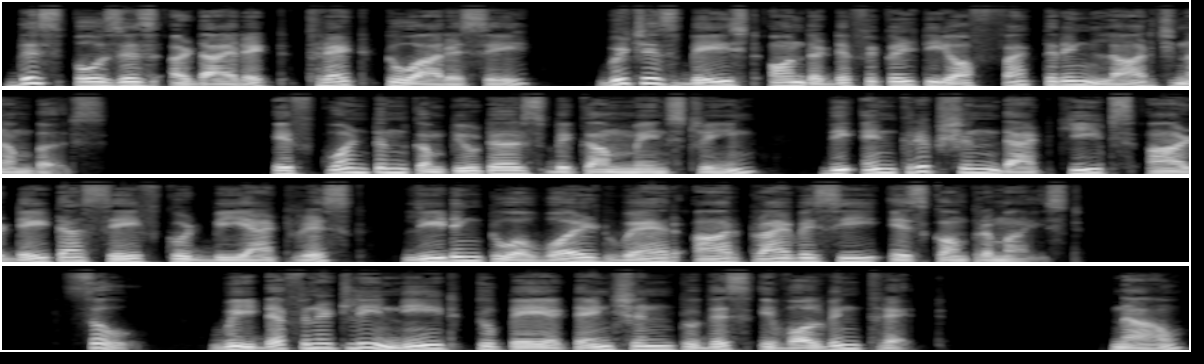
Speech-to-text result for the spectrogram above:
This poses a direct threat to RSA, which is based on the difficulty of factoring large numbers. If quantum computers become mainstream, the encryption that keeps our data safe could be at risk, leading to a world where our privacy is compromised. So, we definitely need to pay attention to this evolving threat. Now,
